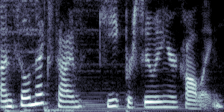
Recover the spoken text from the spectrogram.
Until next time, keep pursuing your calling.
